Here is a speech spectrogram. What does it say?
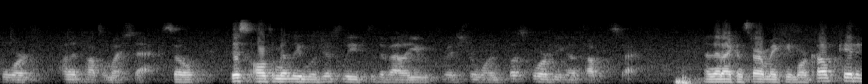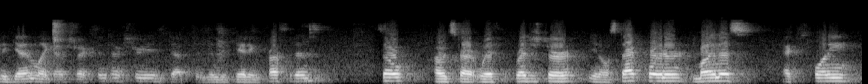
4 on the top of my stack. So this ultimately will just lead to the value register 1 plus 4 being on top of the stack. And then I can start making it more complicated, again, like abstract syntax trees. Depth is indicating precedence. So I would start with register, you know, stack pointer minus x20,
